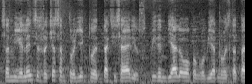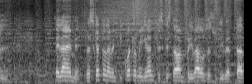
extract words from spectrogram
San Miguelenses rechazan proyecto de taxis aéreos, piden diálogo con gobierno estatal. El AM. Rescatan a 24 migrantes que estaban privados de su libertad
